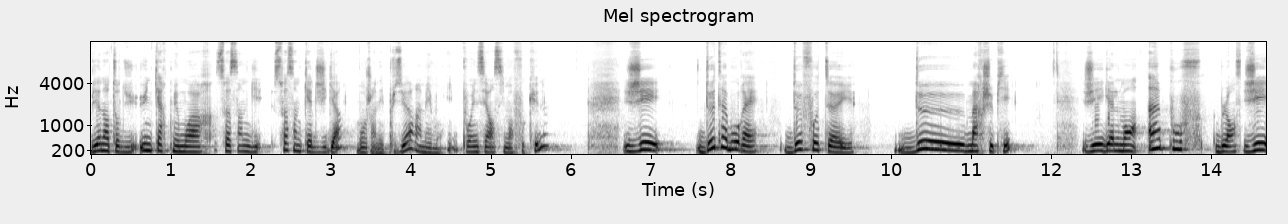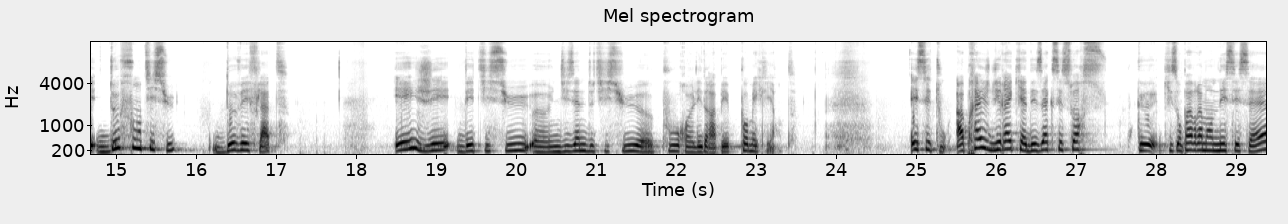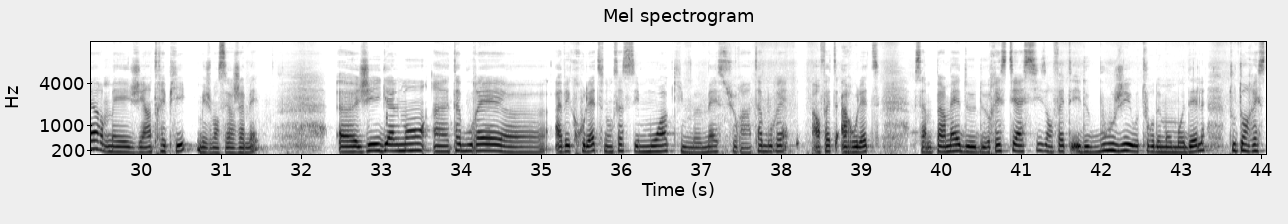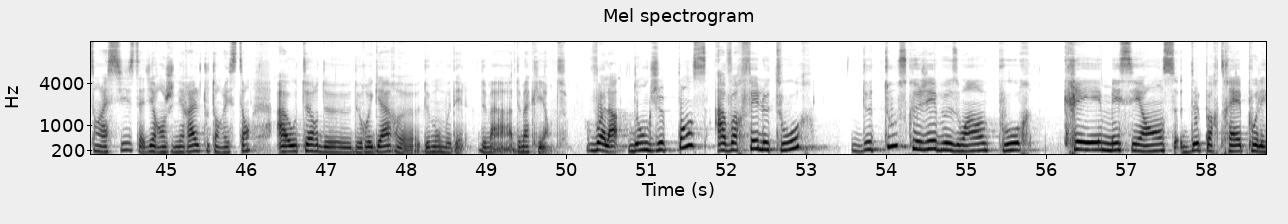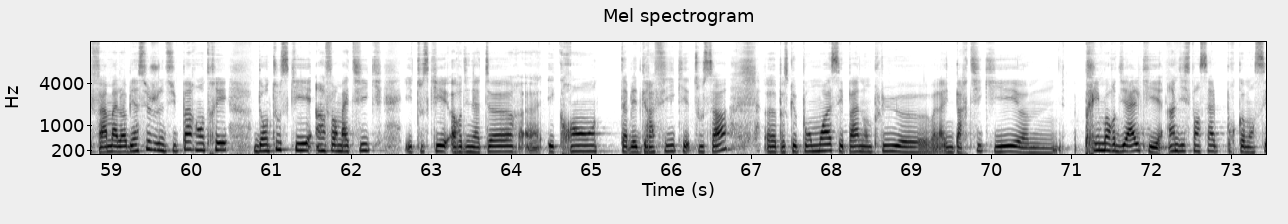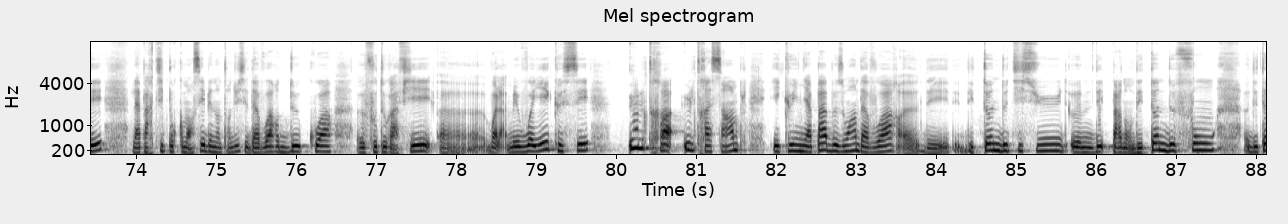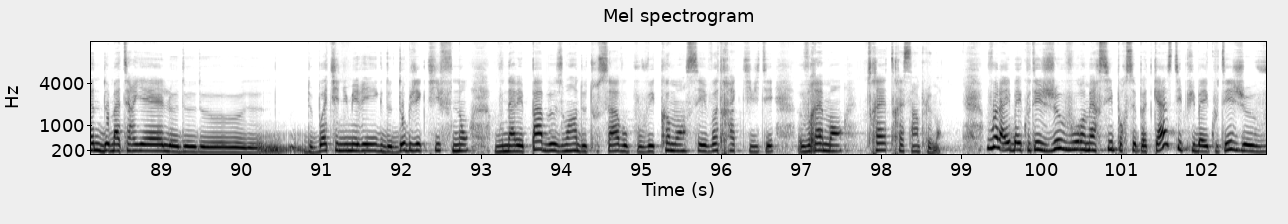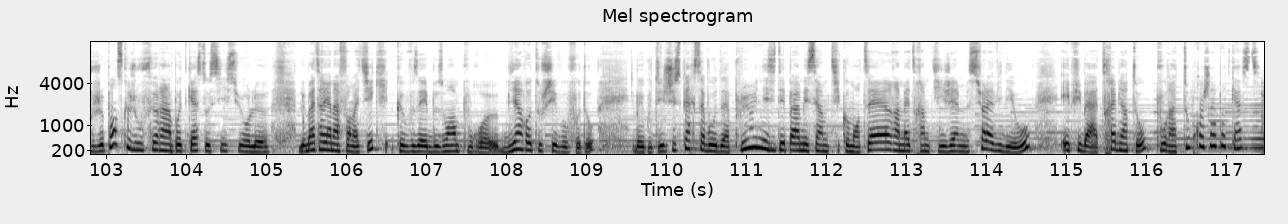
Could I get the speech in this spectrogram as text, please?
bien entendu une carte mémoire 64 Go, bon j'en ai plusieurs, hein, mais bon, pour une séance il m'en faut qu'une, j'ai deux tabourets, deux fauteuils, deux marchepieds. J'ai également un pouf blanc. J'ai deux fonds tissus, deux V flat. Et j'ai des tissus, euh, une dizaine de tissus euh, pour les draper pour mes clientes. Et c'est tout. Après, je dirais qu'il y a des accessoires qui ne sont pas vraiment nécessaires, mais j'ai un trépied, mais je m'en sers jamais. Euh, j'ai également un tabouret euh, avec roulette. Donc ça, c'est moi qui me mets sur un tabouret en fait à roulette. Ça me permet de, de, rester assise en fait et de bouger autour de mon modèle tout en restant assise, c'est-à-dire en général tout en restant à hauteur de, de regard euh, de mon modèle, de ma, de ma cliente. Voilà, donc je pense avoir fait le tour de tout ce que j'ai besoin pour créer mes séances de portraits pour les femmes. Alors bien sûr, je ne suis pas rentrée dans tout ce qui est informatique et tout ce qui est ordinateur, euh, écran, tablette graphique et tout ça, euh, parce que pour moi, c'est pas non plus euh, voilà une partie qui est primordiale, qui est indispensable pour commencer. La partie pour commencer, bien entendu, c'est d'avoir de quoi photographier, voilà. Mais vous voyez que c'est ultra ultra simple et qu'il n'y a pas besoin d'avoir euh, des, tonnes de tissus, euh, des, pardon, des tonnes de fonds, euh, des tonnes de matériel, de, de, de boîtiers numériques, d'objectifs. Non, vous n'avez pas besoin de tout ça. Vous pouvez commencer votre activité vraiment très très simplement. Voilà, et bah écoutez, je vous remercie pour ce podcast. Et puis bah écoutez, je, pense que je vous ferai un podcast aussi sur le, le matériel informatique que vous avez besoin pour euh, bien retoucher vos photos. Et bah écoutez, j'espère que ça vous a plu. N'hésitez pas à me laisser un petit commentaire, à mettre un petit j'aime sur la vidéo. Et puis bah à très bientôt pour un tout prochain podcast.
